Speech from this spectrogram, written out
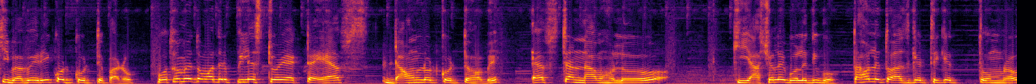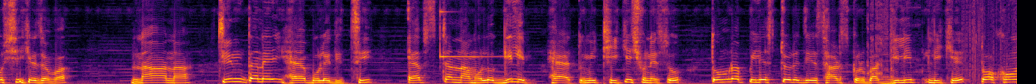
কীভাবে রেকর্ড করতে পারো। প্রথমে তোমাদের প্লে স্টোরে একটা অ্যাপস ডাউনলোড করতে হবে। অ্যাপসটার নাম হলো, কি আসলে বলে দিব? তাহলে তো আজকের থেকে তোমরাও শিখে যাবা। না না, চিন্তা নেই হ্যাঁ বলে দিচ্ছি। অ্যাপসটার নাম হলো গিলিপ হ্যাঁ তুমি ঠিকই শুনেছো। তোমরা প্লে স্টোরে যে সার্চ করবা গিলিপ লিখে, তখন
